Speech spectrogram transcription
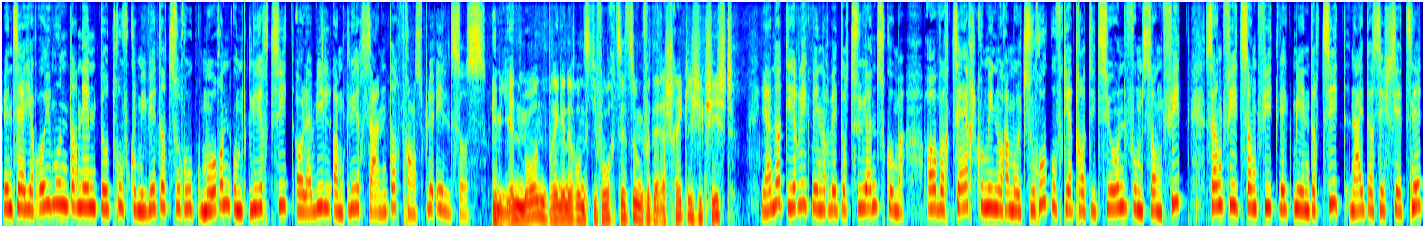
Wenn ihr euch wundernehmt, darauf komme ich wieder zurück. Morgen um die gleiche Zeit à la Ville am gleichen Sender France Bleu Elsass. Emilien, morgen bringen wir uns die Fortsetzung von dieser schrecklichen Geschichte. Ja, natürlich, wenn er wieder zu uns kommen. Aber zuerst komme ich noch einmal zurück auf die Tradition vom St. Fit. St. Fit, St. Fit weckt mich in der Zeit. Nein, das ist jetzt nicht.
